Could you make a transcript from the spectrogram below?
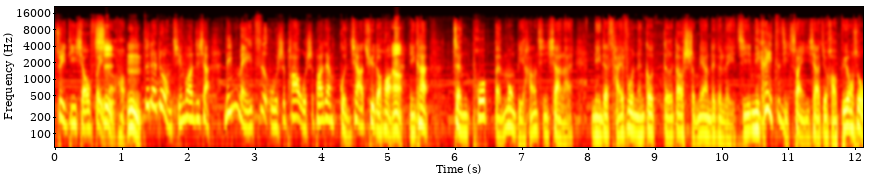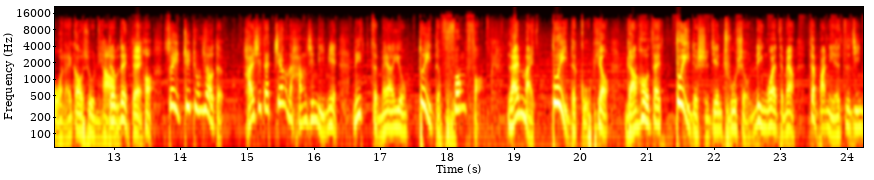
最低消费的哈。嗯，就在这种情况之下，你每次五十趴五十趴这样滚下去的话，嗯，你看整波本梦比行情下来，你的财富能够得到什么样的一个累积？你可以自己算一下就好，不用说我来告诉你，对不对？对，好，所以最重要的。还是在这样的行情里面，你怎么样用对的方法来买对的股票，然后在对的时间出手。另外，怎么样再把你的资金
